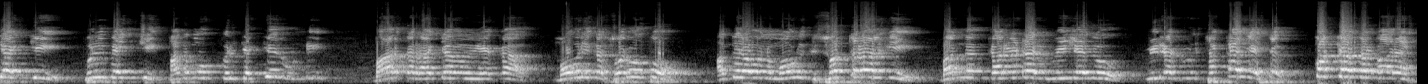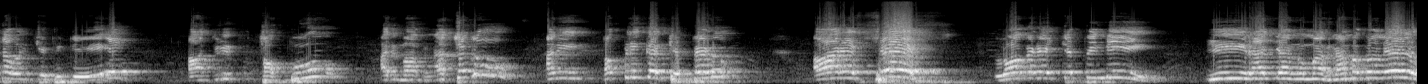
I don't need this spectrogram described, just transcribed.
judge full బెంచి పదముగ్గురు జడ్జీలు ఉండి భారత రాజ్యాంగం యొక్క మౌలిక స్వరూపం అందులో ఉన్న మౌలిక సూత్రాలకి బంధం కరగడానికి వీల్లేదు. మీరు అటువంటి చట్టాలు చేస్తే పక్కన పారేస్తామని చెప్పితే ఆ తీర్పు తప్పు అది మాకు నచ్చదు అని పబ్లిక్గా చెప్పాడు. ఆర్ఎస్ఎస్ లోగడే చెప్పింది ఈ రాజ్యాంగం మాకు నమ్మకం లేదు.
